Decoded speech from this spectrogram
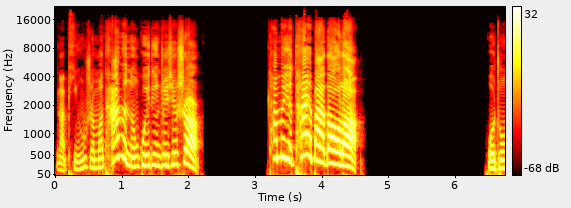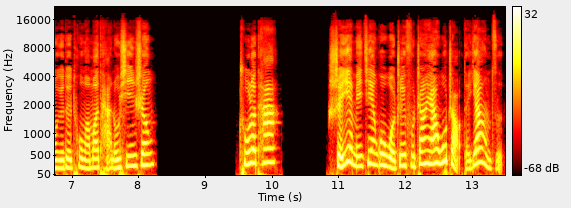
那凭什么他们能规定这些事儿？他们也太霸道了！我终于对兔毛毛袒露心声。除了他，谁也没见过我这副张牙舞爪的样子。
